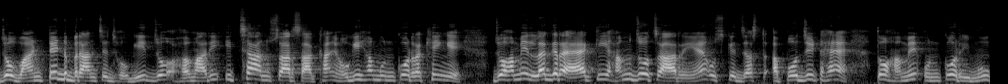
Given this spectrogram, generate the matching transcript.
जो वांटेड ब्रांचेज होगी, जो हमारी इच्छा अनुसार शाखाएँ होगी, हम उनको रखेंगे। जो हमें लग रहा है कि हम जो चाह रहे हैं, उसके जस्ट अपोजिट है तो हमें उनको रिमूव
